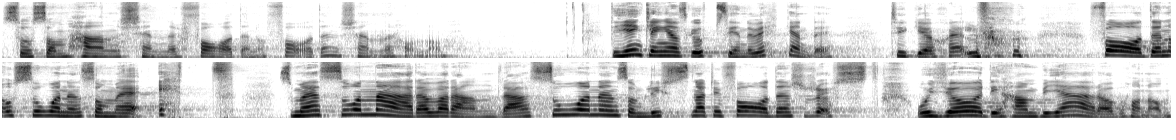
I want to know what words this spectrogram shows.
så som han känner Fadern och Fadern känner honom. Det är egentligen ganska uppseendeväckande, tycker jag själv. Fadern och Sonen som är ett som är så nära varandra, sonen som lyssnar till Faderns röst och gör det han begär av honom.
